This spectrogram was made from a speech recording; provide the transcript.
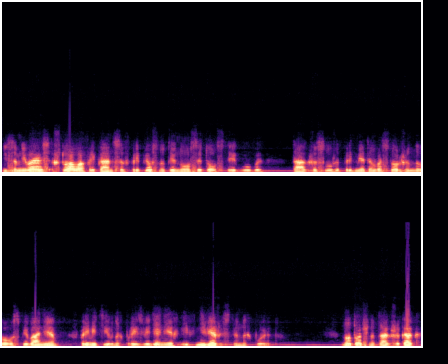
Не сомневаюсь, что у африканцев приплюснутый нос и толстые губы также служат предметом восторженного воспевания в примитивных произведениях их невежественных поэтов. Но точно так же, как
